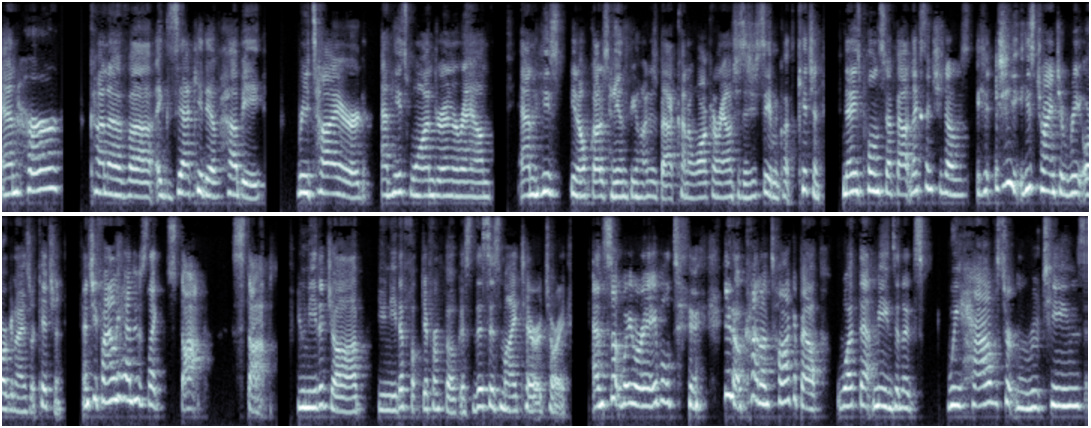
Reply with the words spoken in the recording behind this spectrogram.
and her kind of uh, executive hubby retired and he's wandering around and he's you know got his hands behind his back kind of walking around. She says you see him in the kitchen. Now he's pulling stuff out. Next thing she knows he, she, he's trying to reorganize her kitchen. And she finally had to just like stop stop. You need a job. You need a different focus. This is my territory and so we were able to, you know, kind of talk about what that means. And it's, we have certain routines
